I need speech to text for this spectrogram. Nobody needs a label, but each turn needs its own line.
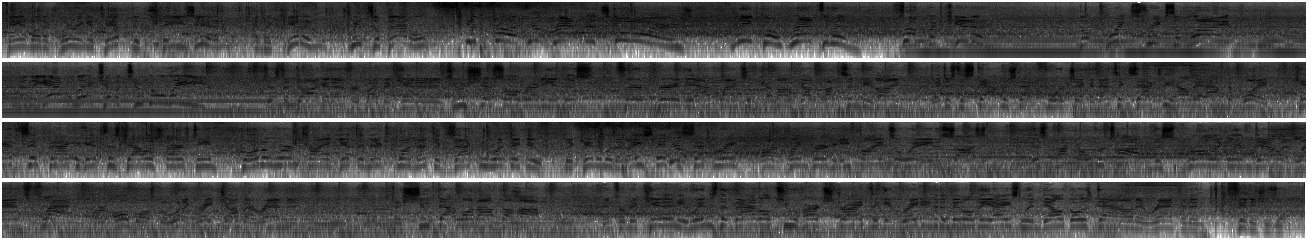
Left-hand on a clearing attempt. It stays in. And MacKinnon wins the battle. In front. Rantanen scores! Mikko Rantanen from MacKinnon. The point streak's alive. And the Avalanche have a two-goal lead.
Just a dogged effort by MacKinnon, And two shifts already in this third period. The Avalanche have come out, got Hudson behind, and just established that forecheck. And that's exactly how they have to play. Can't sit back against this Dallas Stars team. Go to work, try and get the next one. That's exactly what they do. MacKinnon with a nice hit to separate on Klingberg, and he finds a way to sauce this puck over top. The sprawling Lindell. It lands flat, or almost, but what a great job by Rantanen to shoot that one off the hop. And for MacKinnon, he wins the battle. Two hard strides to get right into the middle of the ice. Lindell goes down, and Rantanen finishes it.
